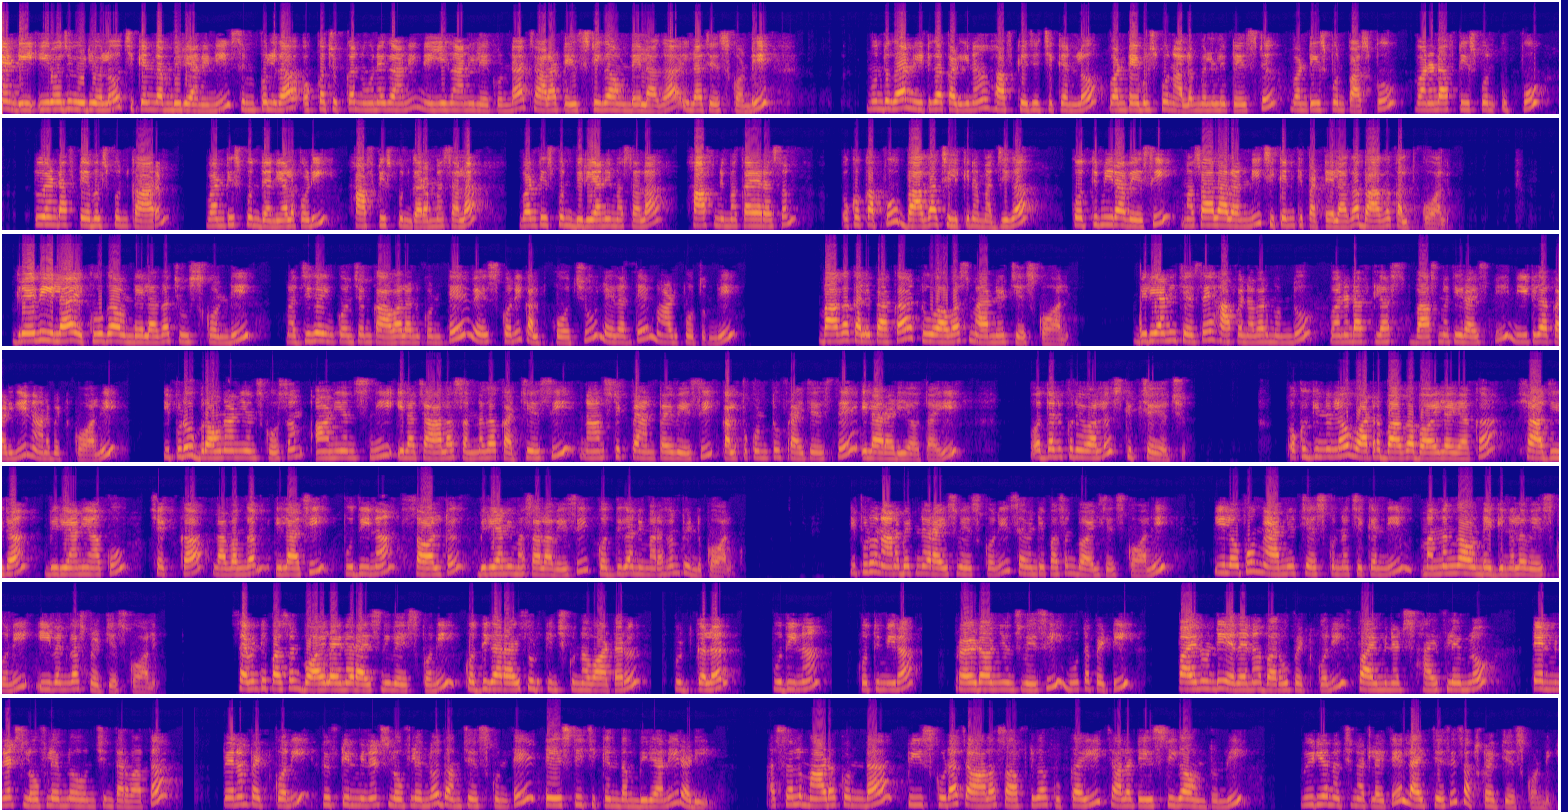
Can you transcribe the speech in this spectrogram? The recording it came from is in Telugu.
హాయ్ అండి ఈ రోజు వీడియోలో చికెన్ దమ్ బిర్యానీని సింపుల్గా ఒక్క చుక్క నూనె గాని నెయ్యి గాని లేకుండా చాలా టేస్టీగా ఉండేలాగా ఇలా చేసుకోండి. ముందుగా నీట్గా కడిగిన హాఫ్ కేజీ చికెన్లో వన్ టేబుల్ స్పూన్ అల్లం వెల్లుల్లి పేస్ట్ వన్ టీ స్పూన్ పసుపు one and half teaspoon ఉప్పు two and half tablespoon కారం వన్ టీ స్పూన్ ధనియాల పొడి half teaspoon garam masala one teaspoon biryani masala half నిమ్మకాయ రసం ఒక కప్పు బాగా చిలికిన మజ్జిగ కొత్తిమీర వేసి మసాలాలన్నీ చికెన్కి పట్టేలాగా బాగా కలుపుకోవాలి. గ్రేవీ ఇలా ఎక్కువగా ఉండేలాగా చూసుకోండి. మజ్జిగ ఇంకొంచెం కావాలనుకుంటే వేసుకొని కలుపుకోవచ్చు లేదంటే మాడిపోతుంది. బాగా కలిపాక టూ అవర్స్ మ్యారినేట్ చేసుకోవాలి. బిర్యానీ చేసే హాఫ్ అన్ అవర్ ముందు one and half glass basmati రైస్ని నీట్గా కడిగి నానబెట్టుకోవాలి. ఇప్పుడు బ్రౌన్ ఆనియన్స్ కోసం ఆనియన్స్ని ఇలా చాలా సన్నగా కట్ చేసి నాన్ స్టిక్ ప్యాన్ పై వేసి కలుపుకుంటూ ఫ్రై చేస్తే ఇలా రెడీ అవుతాయి. వద్దనుకునే వాళ్ళు స్కిప్ చేయొచ్చు. ఒక గిన్నెలో వాటర్ బాగా బాయిల్ అయ్యాక షాజీరా బిర్యానీ ఆకు చెక్క లవంగం ఇలాచి పుదీనా సాల్ట్ బిర్యానీ మసాలా వేసి కొద్దిగా నిమ్మరసం పిండుకోవాలి. ఇప్పుడు నానబెట్టిన రైస్ వేసుకొని సెవెంటీ పర్సెంట్ బాయిల్ చేసుకోవాలి. ఈలోపు మ్యారినేట్ చేసుకున్న చికెన్ని మందంగా ఉండే గిన్నెలో వేసుకొని ఈవెన్గా స్ప్రెడ్ చేసుకోవాలి. సెవెంటీ పర్సెంట్ బాయిల్ అయిన రైస్ని వేసుకొని కొద్దిగా రైస్ ఉడికించుకున్న వాటర్ ఫుడ్ కలర్ పుదీనా కొత్తిమీర ఫ్రైడ్ ఆనియన్స్ వేసి మూత పెట్టి పైనుండి ఏదైనా బరువు పెట్టుకొని ఫైవ్ మినిట్స్ హై ఫ్లేమ్లో టెన్ మినిట్స్లో ఫ్లేమ్లో ఉంచిన తర్వాత పెనం పెట్టుకొని ఫిఫ్టీన్ మినిట్స్లో ఫ్లేమ్లో దమ్ చేసుకుంటే tasty chicken dum biryani ready. అసలు మాడకుండా పీస్ కూడా చాలా సాఫ్ట్గా కుక్ అయ్యి చాలా టేస్టీగా ఉంటుంది. వీడియో నచ్చినట్లయితే లైక్ చేసి సబ్స్క్రైబ్ చేసుకోండి.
